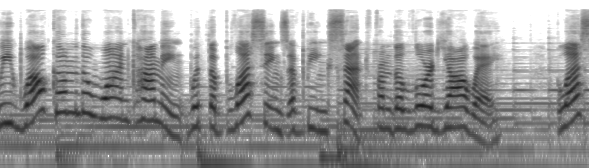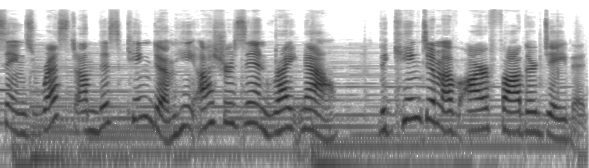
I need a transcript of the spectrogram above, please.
We welcome the one coming with the blessings of being sent from the Lord Yahweh. Blessings rest on this kingdom he ushers in right now, the kingdom of our father David.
